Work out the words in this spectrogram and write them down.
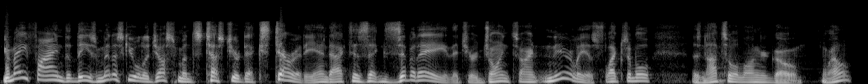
You may find that these minuscule adjustments test your dexterity and act as exhibit A that your joints aren't nearly as flexible as not so long ago. Well,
